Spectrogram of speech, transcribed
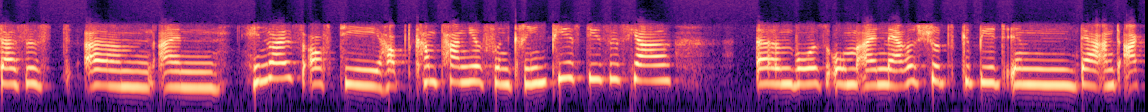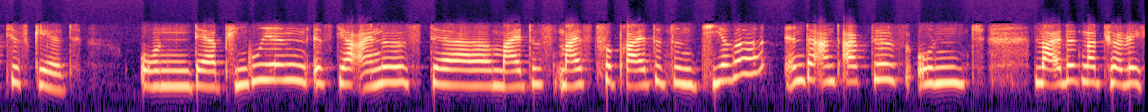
das ist ähm, ein Hinweis auf die Hauptkampagne von Greenpeace dieses Jahr, ähm, wo es um ein Meeresschutzgebiet in der Antarktis geht. Und der Pinguin ist ja eines der meist verbreiteten Tiere in der Antarktis und leidet natürlich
